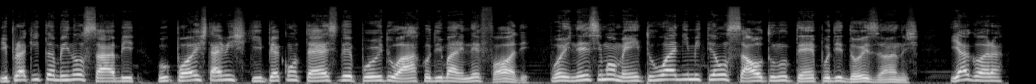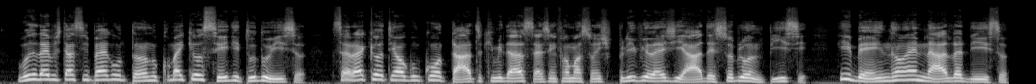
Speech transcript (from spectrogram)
E para quem também não sabe, o pós-time skip acontece depois do arco de Marineford, pois nesse momento o anime tem um salto no tempo de dois anos. E agora, você deve estar se perguntando como é que eu sei de tudo isso. Será que eu tenho algum contato que me dá acesso a informações privilegiadas sobre One Piece? E bem, não é nada disso.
